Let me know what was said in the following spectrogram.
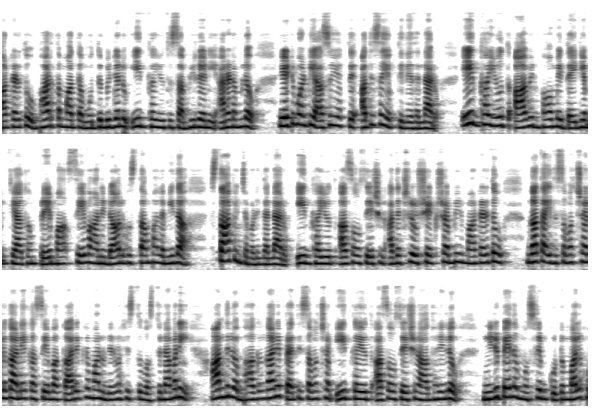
మాట్లాడుతూ భారతమాత ముద్దు బిడ్డలు ఈద్గా యూత్ సభ్యులు అని అనడంలో ఎటువంటి అసయోక్తి అతిశయోక్తి లేదన్నారు. ఈద్గా యూత్ ఆవిర్భావమే ధైర్యం త్యాగం ప్రేమ సేవ అని నాలుగు స్తంభాల మీద స్థాపించబడిందన్నారు. ఈద్గా యూత్ అసోసియేషన్ అధ్యక్షులు షేక్ షబ్బీర్ మాట్లాడుతూ గత ఐదు సంవత్సరాలుగా అనేక సేవా కార్యక్రమాలు నిర్వహిస్తూ వస్తున్నామని. అందులో భాగంగానే ప్రతి సంవత్సరం ఈద్ గయూత్ అసోసియేషన్ ఆధ్వర్యంలో నిరుపేద ముస్లిం కుటుంబాలకు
